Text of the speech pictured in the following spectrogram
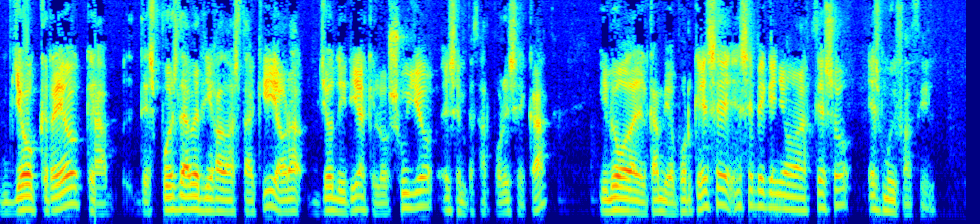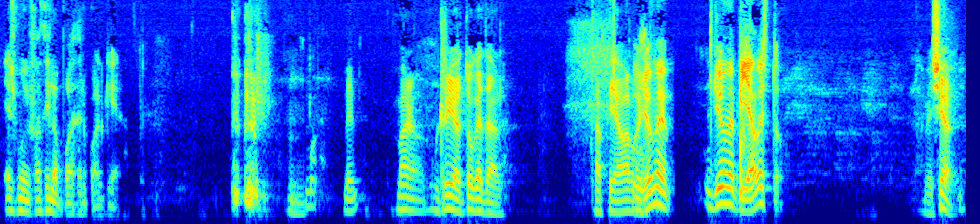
Yo creo que después de haber llegado hasta aquí, ahora yo diría que lo suyo es empezar por SK y luego dar el cambio, porque ese, ese pequeño acceso es muy fácil, es muy fácil, lo puede hacer cualquiera. Bueno, bien. Bueno, Río, ¿tú qué tal? ¿Te has pillado algo? Pues yo me, yo me he pillado esto. La misión.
